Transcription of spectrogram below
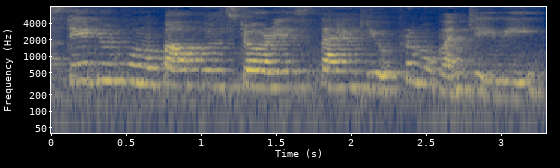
stay tuned for more powerful stories. Thank you from woman tv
